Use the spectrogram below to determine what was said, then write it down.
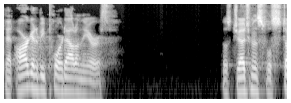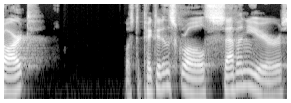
that are going to be poured out on the earth. Those judgments will start, was depicted in the scroll, seven years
